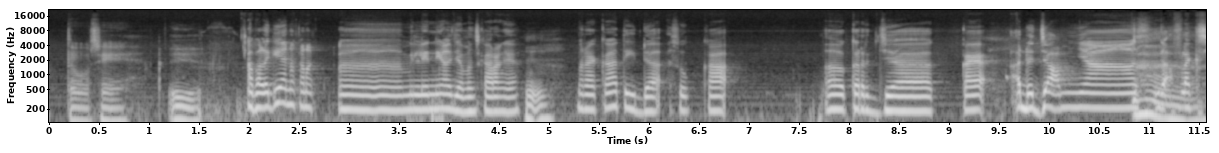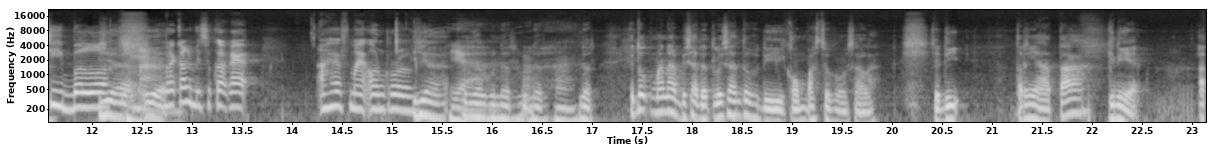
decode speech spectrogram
Itu sih. Iya. Apalagi anak-anak eh, milenial zaman sekarang ya. Mereka tidak suka eh, kerja kayak ada jamnya, nggak fleksibel. Iya, iya. Mereka lebih suka kayak I have my own rule. Iya, Iya. benar benar benar benar. Itu mana bisa ada tulisan tuh di Kompas tuh kalau nggak salah. Jadi ternyata gini ya. eh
